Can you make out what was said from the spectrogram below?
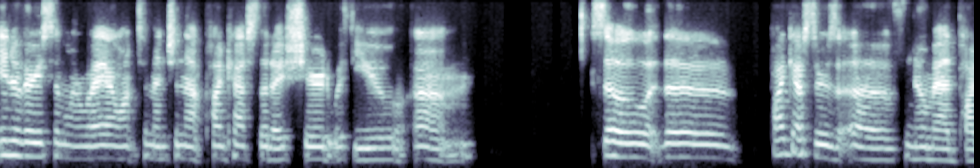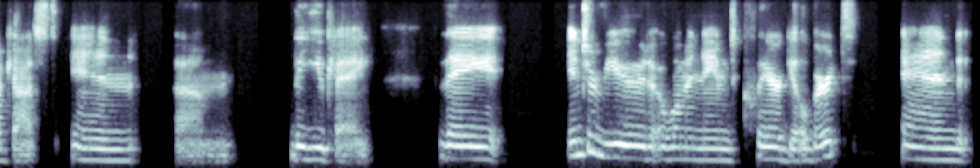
in a very similar way, I want to mention that podcast that I shared with you. Um, so the podcasters of Nomad Podcast in um, the UK, they interviewed a woman named Claire Gilbert, and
